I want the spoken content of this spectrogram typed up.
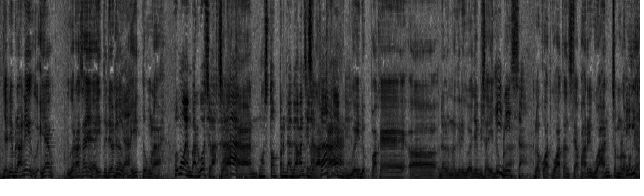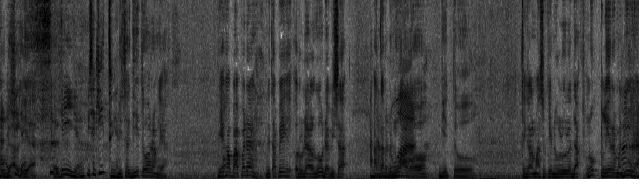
Jadi berani ya gue rasa ya itu dia udah Iya. hitung lah. Lu mau embargo silakan, Silakan. mau stop perdagangan silakan. Silakan. ya. Gue hidup pakai eh, dalam negeri gue aja bisa hidup Iya, lah. bisa. Lo kuat-kuatan setiap hari gue ancem lo pakai Iya, rudal. iya. Iya. iya, bisa gitu ya. Bisa gitu orang ya. Ya nggak apa-apa dah. Ini tapi rudal gue udah bisa Antar antar, benua. benua. loh. Gitu. Tinggal masukin hulu ledak nuklir sama Ah. dia.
